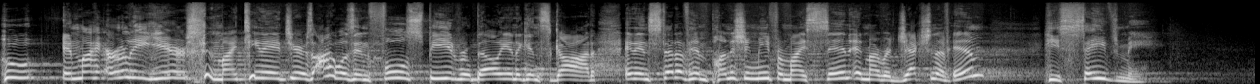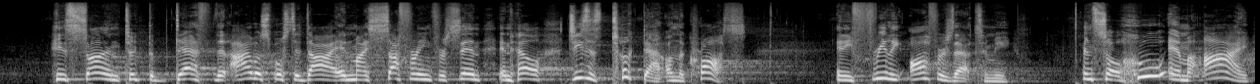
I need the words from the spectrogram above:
who in my early years, in my teenage years, I was in full speed rebellion against God. And instead of Him punishing me for my sin and my rejection of Him, He saved me. His Son took the death that I was supposed to die and my suffering for sin and hell. Jesus took that on the cross. And He freely offers that to me. And so, who am I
